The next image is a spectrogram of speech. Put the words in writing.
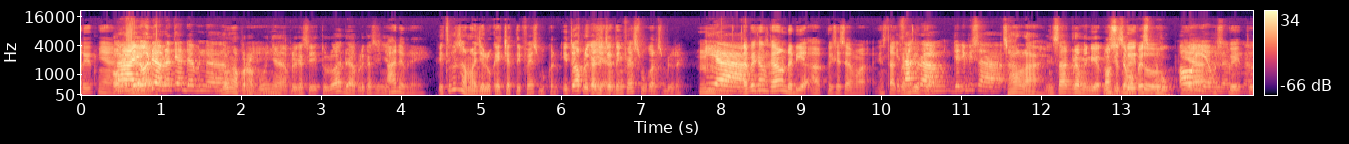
readnya. Oh, nah ada. ya udah berarti ada bener. Gua nggak pernah punya aplikasi itu. Lu ada aplikasinya? Ada, Bre. Itu kan sama aja lu kayak chat di Facebook kan? Itu aplikasi Iya. chatting Facebook kan sebenarnya? Hmm. Iya, Tapi kan sekarang udah diakuisisi sama Instagram, Instagram. juga. Jadi bisa. Salah, Instagram yang dia Maksud sama gue itu. Facebook. Oh, iya, iya, benar, gue itu.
